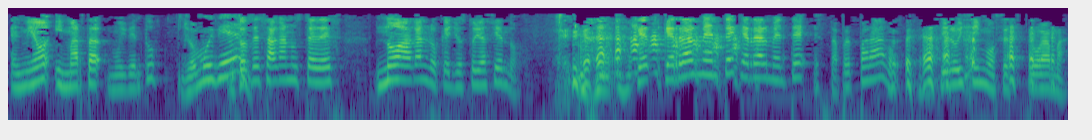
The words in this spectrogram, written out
el mío, y Marta, muy bien tú. Yo muy bien. Entonces hagan ustedes, no hagan lo que yo estoy haciendo. que, que realmente, que realmente está preparado. Así lo hicimos, este programa.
